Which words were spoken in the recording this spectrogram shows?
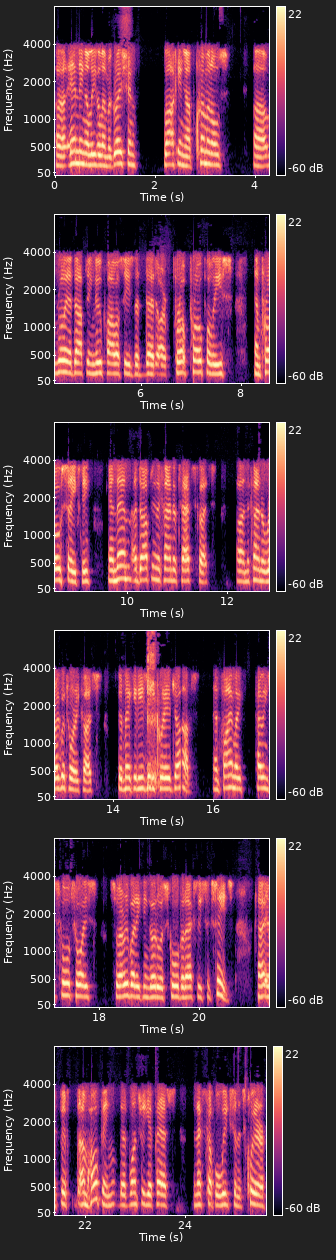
uh, ending illegal immigration, locking up criminals, uh, really adopting new policies that, that are pro, pro police and pro safety, and then adopting the kind of tax cuts uh, and the kind of regulatory cuts that make it easy to create jobs. And finally, having school choice so everybody can go to a school that actually succeeds. Uh, if, if I'm hoping that once we get past the next couple of weeks and it's clear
